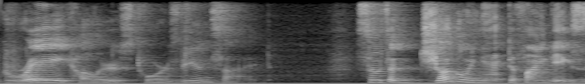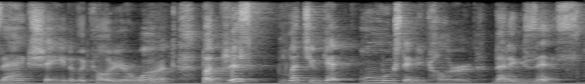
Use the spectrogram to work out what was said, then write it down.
gray colors towards the inside. So it's a juggling act to find the exact shade of the color you want, but this lets you get almost any color that exists.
